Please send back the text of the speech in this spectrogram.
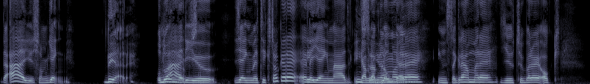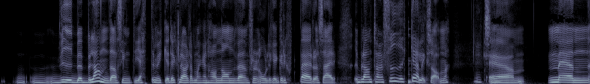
det är ju som gäng. Det är det. Och då är det 100%. ju gäng med TikTokare eller gäng med gamla bloggare, instagrammare, youtubare och vi beblandas inte jättemycket. Det är klart att man kan ha någon vän från olika grupper och så här, ibland ta en fika liksom. Ehm, men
